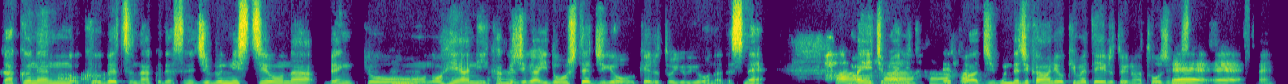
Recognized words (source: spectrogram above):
学年の区別なくですね、自分に必要な勉強の部屋に各自が移動して授業を受けるというようなですね、毎日毎日、生徒は自分で時間割を決めているというのは当時のですね。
